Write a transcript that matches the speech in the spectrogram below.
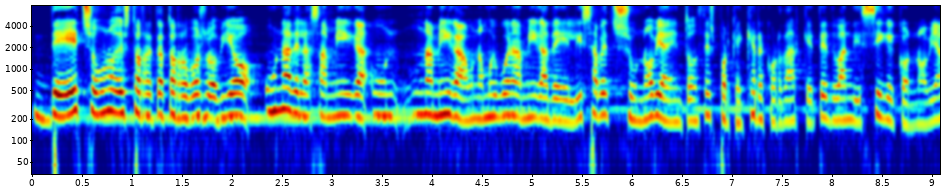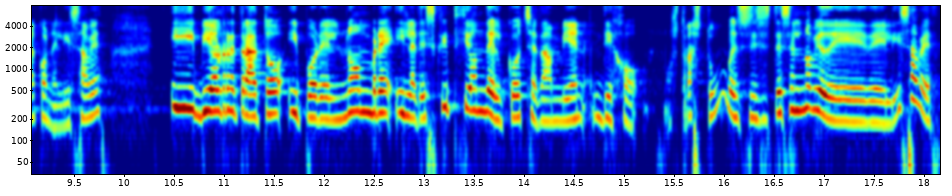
De hecho, uno de estos retratos robots lo vio una de las amigas, una amiga, una muy buena amiga de Elizabeth, su novia de entonces, porque hay que recordar que Ted Bundy sigue con novia, con Elizabeth, y vio el retrato y por el nombre y la descripción del coche también dijo, ostras tú, pues este es el novio de, Elizabeth.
